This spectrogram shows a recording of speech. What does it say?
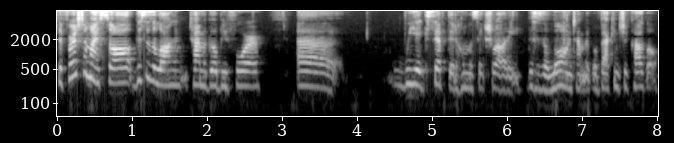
The first time I saw this is a long time ago before uh, we accepted homosexuality. This is a long time ago, back in Chicago.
